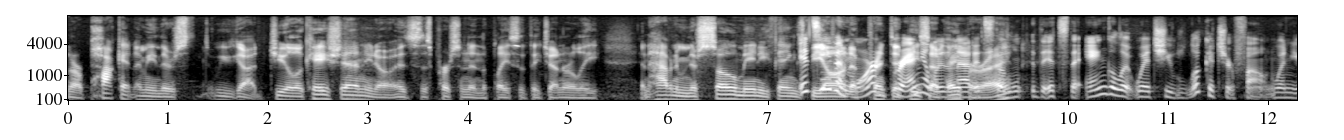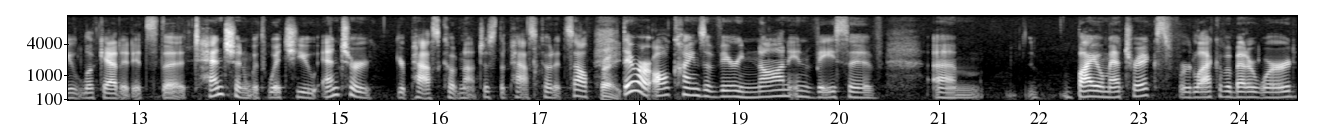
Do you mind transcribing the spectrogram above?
in our pocket. I mean, there's we got geolocation. You know, it's this person in the place that they generally inhabit. I mean, there's so many things It's beyond even a more printed piece granular of than paper, that. right? It's the it's the angle at which you look at your phone when you look at it. It's the tension with which you enter your passcode, not just the passcode itself. Right. There are all kinds of very non-invasive. Um, biometrics for lack of a better word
